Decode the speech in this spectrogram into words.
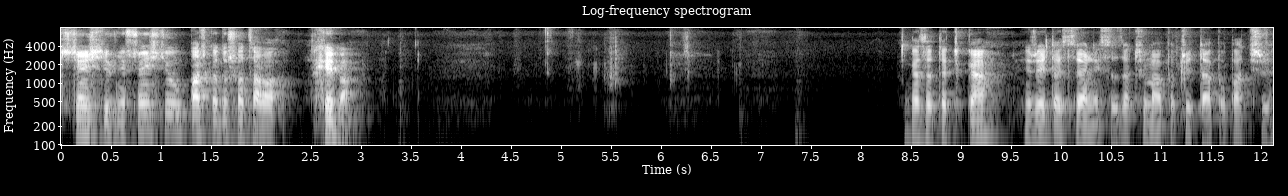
Szczęście w nieszczęściu. Paczka doszła cała. Chyba. Gazeteczka. Jeżeli to jest co, niech się zatrzyma, poczyta, popatrzy.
